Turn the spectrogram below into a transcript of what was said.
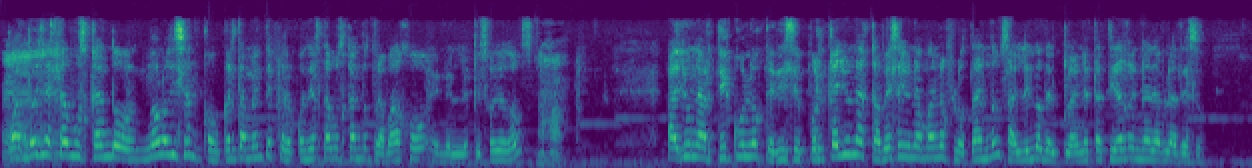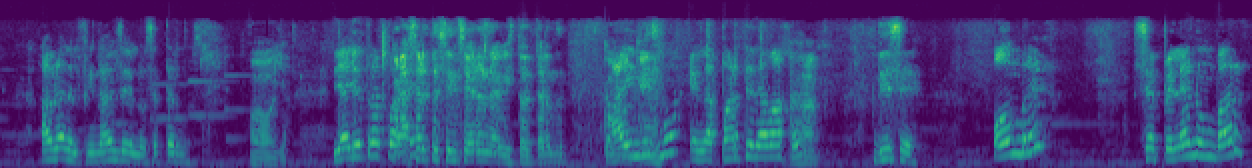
Cuando Eh, ella está buscando, no lo dicen concretamente, pero cuando ella está buscando trabajo en el episodio 2, Ajá. hay un artículo que dice, ¿por qué hay una cabeza y una mano flotando saliendo del planeta Tierra y nadie habla de eso? Habla del final de los eternos. Oh, ya. Y hay otra parte, Para serte sincero, no he visto Eternos. Como ahí que- mismo, en la parte de abajo, Ajá. Dice, hombre se pelea en un bar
